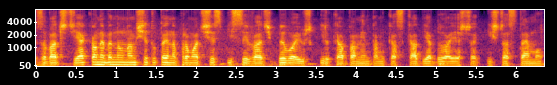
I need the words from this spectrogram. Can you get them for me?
Zobaczcie, jak one będą nam się tutaj na promocie spisywać. Było już kilka, pamiętam Kaskadia była jeszcze jakiś czas temu.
